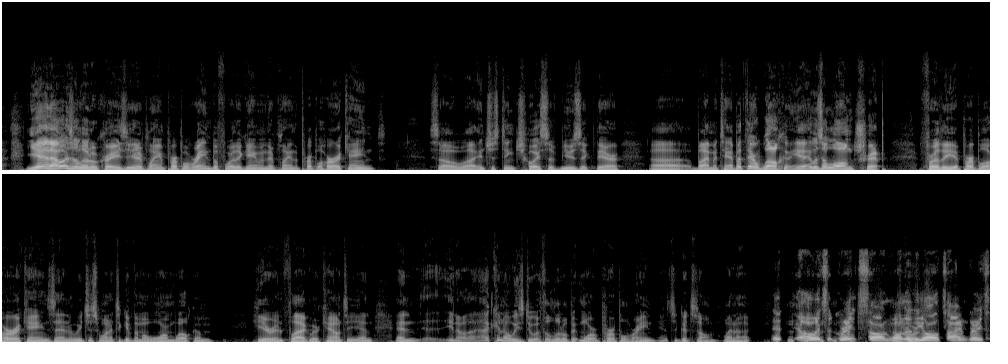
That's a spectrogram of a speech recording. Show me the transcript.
yeah, that was a little crazy. They're playing Purple Rain before the game, and they're playing the Purple Hurricanes. So uh, interesting choice of music there uh, by Matan. But they're welcome. It was a long trip for the Purple Hurricanes, and we just wanted to give them a warm welcome here in Flagler County. And and uh, you know, I can always do with a little bit more Purple Rain. It's a good song. Why not? It, oh, it's a great song, one of, of the all-time greats.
